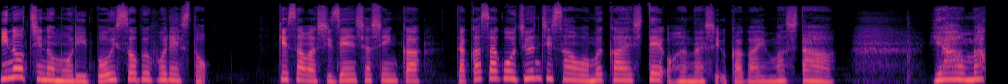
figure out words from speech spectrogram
命の森 Voice of Forest。今朝は自然写真家高砂淳二さんをお迎えしてお話伺いました。いやーマッ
